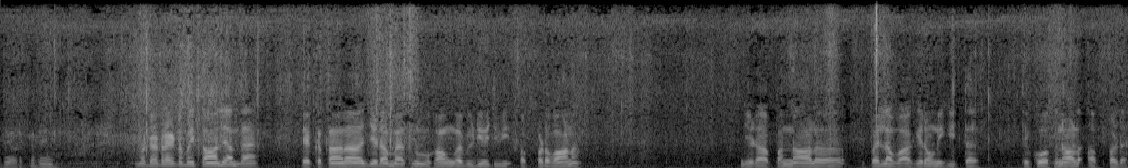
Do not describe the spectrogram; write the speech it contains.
ਤੇ ਅੜਕਦੇ ਨੀ। ਵੱਡਾ ਟਰੈਕਟਰ ਬਈ ਤਾਂ ਲਿਆਂਦਾ ਹੈ। ਇੱਕ ਤਾਂ ਨਾ ਜਿਹੜਾ ਮੈਂ ਤੁਹਾਨੂੰ ਵਿਖਾਉਂਗਾ ਵੀਡੀਓ 'ਚ ਵੀ ਅੱਪੜਵਾਨ ਜਿਹੜਾ ਆਪਾਂ ਨਾਲ ਪਹਿਲਾਂ ਵਾਹ ਕੇ ਰੌਣੀ ਕੀਤਾ ਤੇ ਕੁਛ ਨਾਲ ਅੱਪੜ। ਹੈ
